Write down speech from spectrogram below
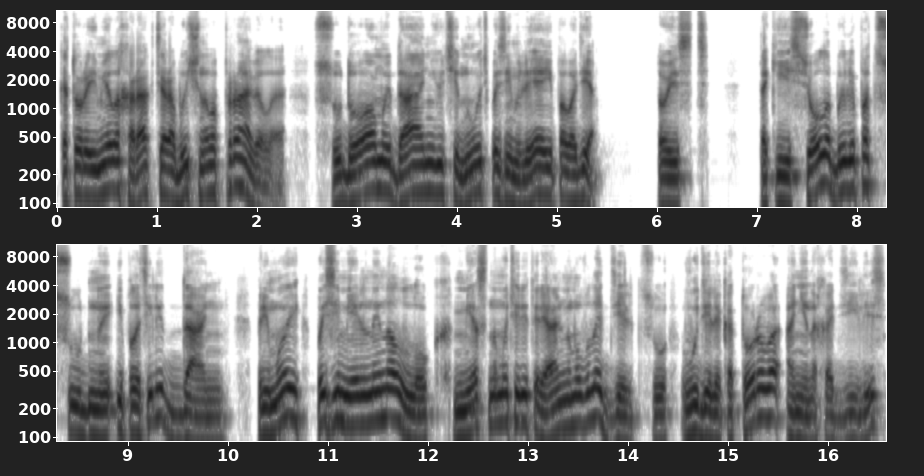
которое имело характер обычного правила – судом и данью тянуть по земле и по воде. То есть такие села были подсудны и платили дань, прямой поземельный налог местному территориальному владельцу, в уделе которого они находились,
